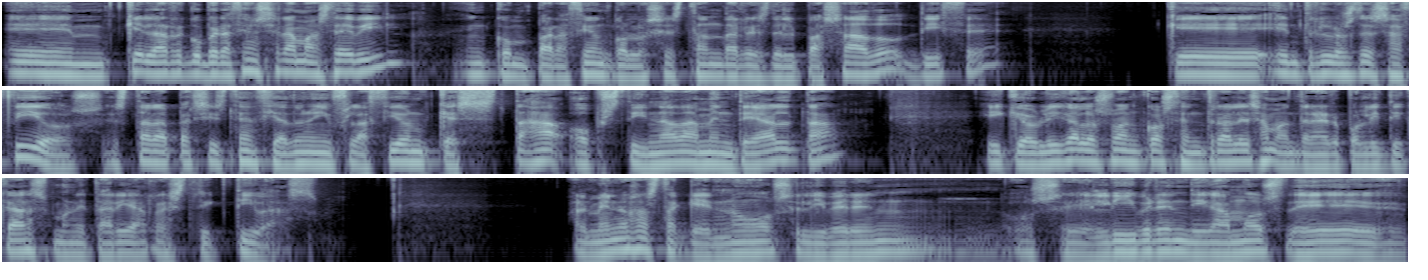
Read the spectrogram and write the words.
eh, que la recuperación será más débil en comparación con los estándares del pasado, dice, que entre los desafíos está la persistencia de una inflación que está obstinadamente alta y que obliga a los bancos centrales a mantener políticas monetarias restrictivas. Al menos hasta que no se liberen o se libren, digamos, de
